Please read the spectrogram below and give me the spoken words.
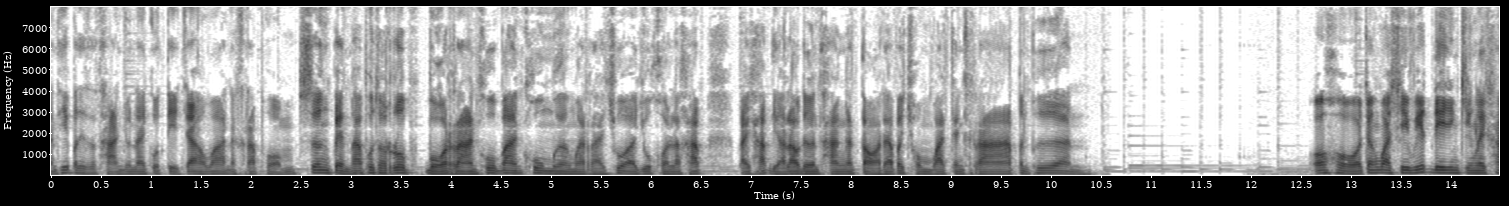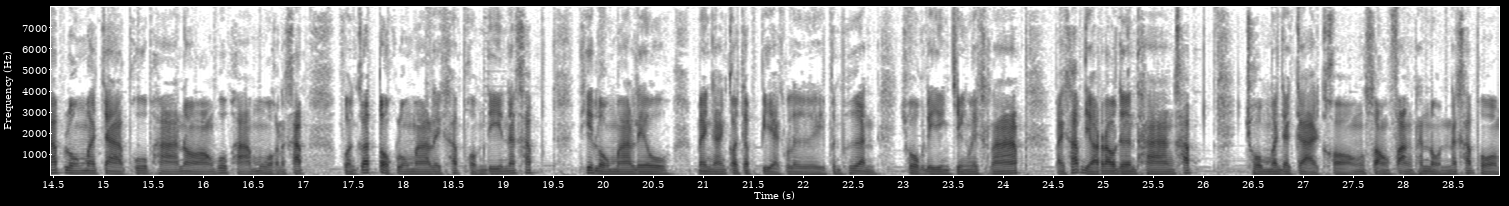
นที่ประดิษฐานอยู่ในกุฏิเจ้าอาวาสนะครับ ผม ซึ่งเป็นพระพุทธรูปโบราณคู่บ้านคู่เมืองมาหลายชั่วอายุคนแล้วครับ ไปครับ เดี๋ยวเราเดินทางกันต่อแล้วไปชมวัดกันครับเพื่อนๆ โอ้โห จังหวะชีวิตดีจริง ๆ เลยครับ ลงมาจากภูผาหนองภูผาหมวกนะครับ ฝนก็ตกลงมาเลยครับ ผมดีนะครับ ที่ลงมาเร็ว ไม่งั้นก็จะเปียกเลยเพื่อนๆ โชคดีจริง ๆ เลยครับ ไปครับ เดี๋ยวเราเดินทางครับ ชมบรรยากาศของสองฝั่งถนนนะครับผม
